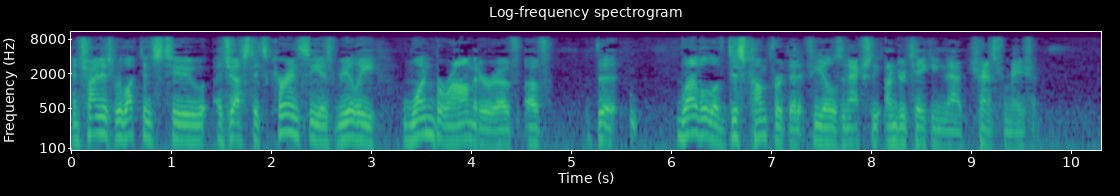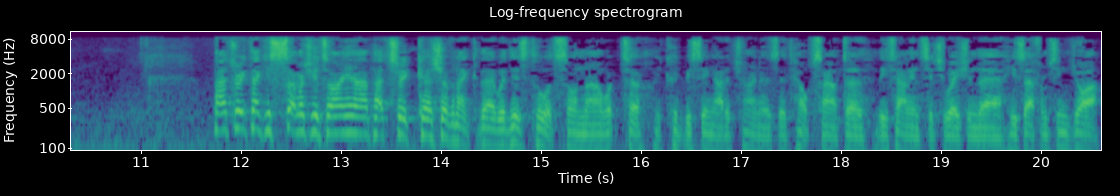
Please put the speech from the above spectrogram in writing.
and China's reluctance to adjust its currency is really one barometer of, of the level of discomfort that it feels in actually undertaking that transformation. Patrick, thank you so much for your time. Uh, Patrick uh, there with his thoughts on uh, what uh, we could be seeing out of China as it helps out uh, the Italian situation there. He's uh, from Tsinghua,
